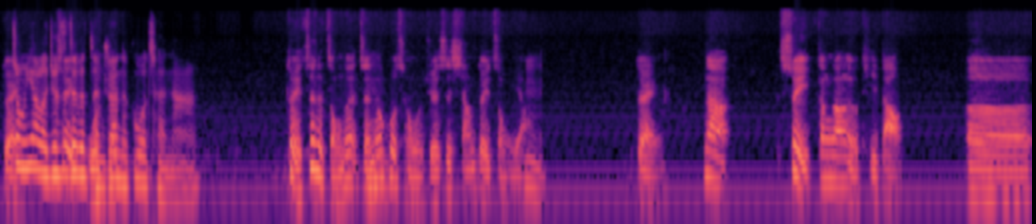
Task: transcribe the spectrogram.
对，重要的就是这个诊断的过程啊。对，这个诊断诊断过程，我觉得是相对重要。嗯，对。那所以刚刚有提到，呃，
